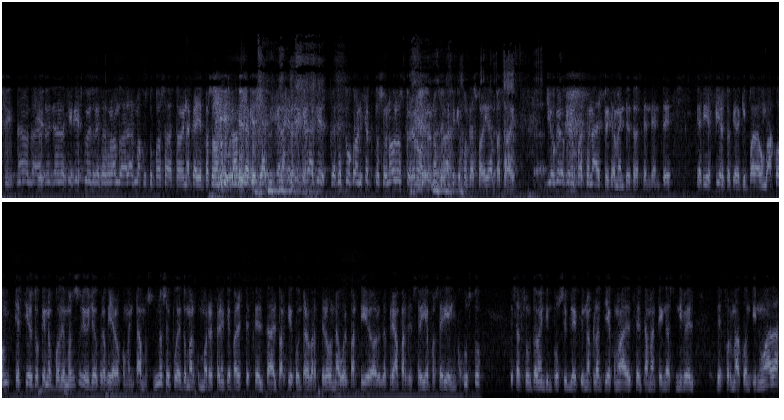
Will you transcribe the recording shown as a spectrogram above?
sí. No, no, no, no, que es curioso que estás hablando de alarma justo pasada, estaba en la calle pasando una ambulancia, que- que, que la gente crea que, que hace tú con efectos sonoros, pero no, pero no puede ser que por casualidad pasa ahí. Yo creo que no pasa nada especialmente trascendente. Es decir, es cierto que el equipo ha dado un bajón, es cierto que no podemos, eso yo, yo creo que ya lo comentamos, no se puede tomar como referencia para este Celta el partido contra el Barcelona o el partido, la primera parte de Sevilla, pues sería injusto, es absolutamente imposible que una plantilla como la del Celta mantenga ese nivel de forma continuada.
